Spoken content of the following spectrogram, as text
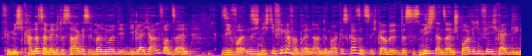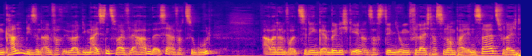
Für mich kann das am Ende des Tages immer nur die, die gleiche Antwort sein. Sie wollten sich nicht die Finger verbrennen an DeMarcus Cousins. Ich glaube, dass es nicht an seinen sportlichen Fähigkeiten liegen kann. Die sind einfach über die meisten Zweifel erhaben. Da ist er einfach zu gut. Aber dann wolltest du den Gamble nicht gehen und sagst den Jungen, vielleicht hast du noch ein paar Insights, vielleicht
